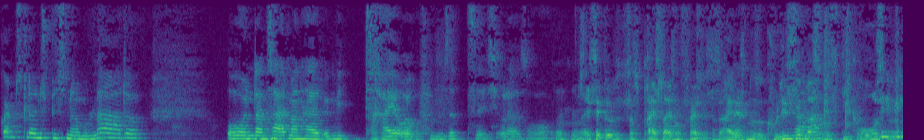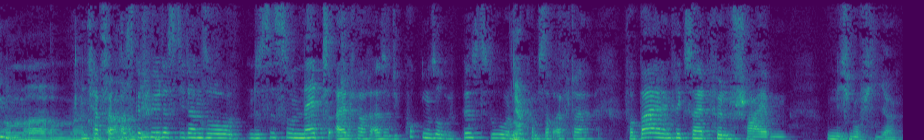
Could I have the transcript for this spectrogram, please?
ganz kleines bisschen Remoulade. Und dann zahlt man halt irgendwie 3,75 Euro oder so. Mhm. Ich denke, das Preis-Leistungsverhältnis. Das eine ist nur so Kulisse, ja. was uns die großen um, um, Und ich habe auch das anbieten. Gefühl, dass die dann so, das ist so nett einfach. Also die gucken so, wie bist du und ja. du kommst auch öfter vorbei, dann kriegst du halt fünf Scheiben und nicht nur vier.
